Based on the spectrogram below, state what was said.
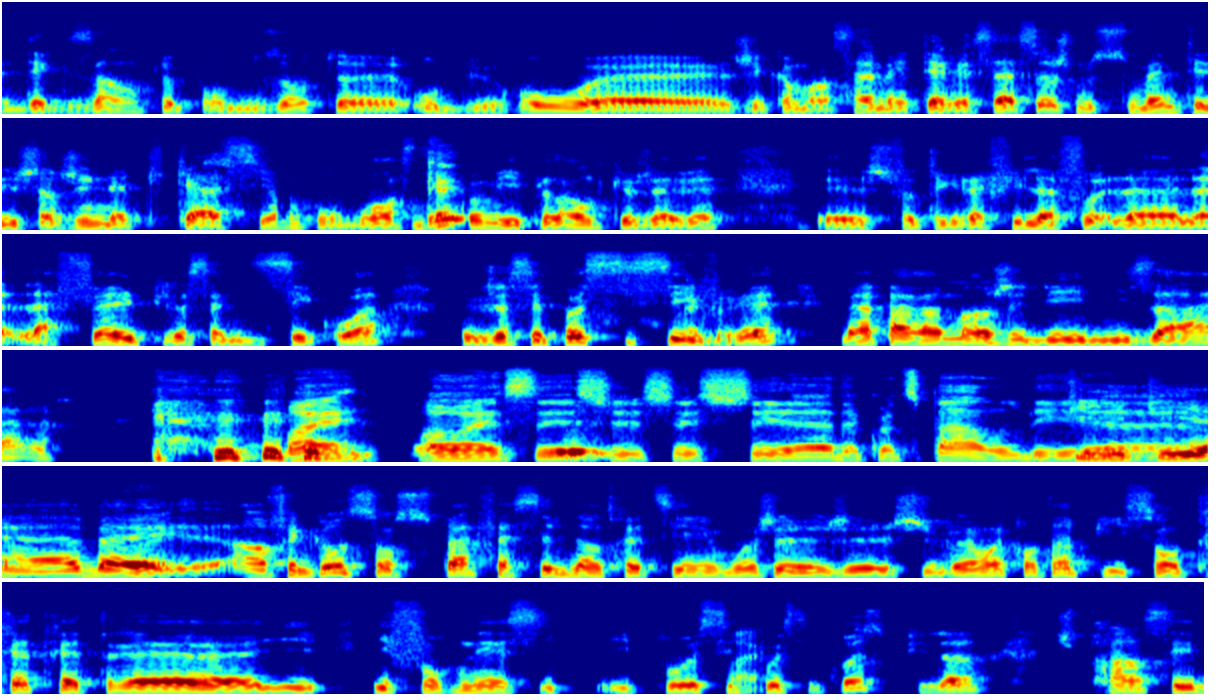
d'exemples pour nous autres euh, au bureau. Euh, j'ai commencé à m'intéresser à ça. Je me suis même téléchargé une application pour voir c'était quoi mes plantes que j'avais. Euh, je photographie la, feuille, puis là, ça me dit c'est quoi. je ne sais pas si c'est vrai, mais apparemment, j'ai des misères oui, ouais, ouais, c'est, je, sais euh, de quoi tu parles. Des, puis, puis euh, ben, en fin de compte, ils sont super faciles d'entretien. Moi, je, je, suis vraiment content. Puis ils sont très, très, très. Euh, ils, fournissent, ils, poussent, ils poussent, ils poussent. Puis là, je prends ces,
